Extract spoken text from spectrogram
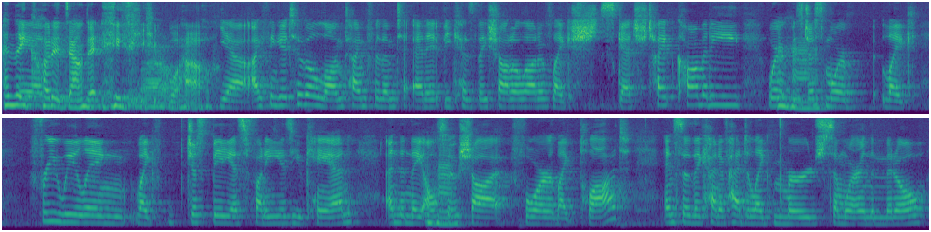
And they cut it down to 80. Wow. Wow. Yeah, I think it took a long time for them to edit because they shot a lot of like sh- sketch type comedy where it was mm-hmm. just more like freewheeling, like just be as funny as you can. And then they also mm-hmm. shot for like plot. And so they kind of had to like merge somewhere in the middle.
